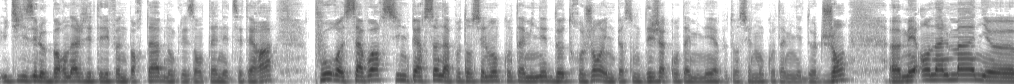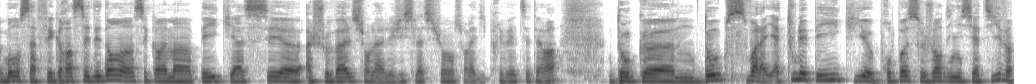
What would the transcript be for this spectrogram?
utiliser le bornage des téléphones portables, donc les antennes, etc., pour savoir si une personne a potentiellement contaminé d'autres gens, et une personne déjà contaminée a potentiellement contaminé d'autres gens. Euh, mais en Allemagne, bon, ça fait grincer des dents, hein, c'est quand même un pays qui est assez à cheval sur la législation, sur la vie privée, etc. Donc, donc voilà, il y a tous les pays qui proposent ce genre d'initiative.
